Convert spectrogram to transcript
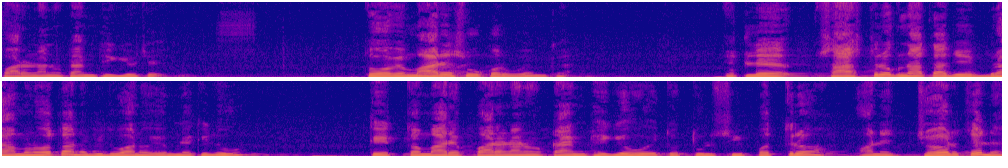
પારણાનો ટાઈમ થઈ ગયો છે. તો હવે મારે શું કરવું એમ કે? એટલે શાસ્ત્ર જ્ઞાતા જે બ્રાહ્મણો હતા ને વિદ્વાનો એમને કીધું કે તમારે પારણાનો ટાઈમ થઈ ગયો હોય તો તુલસી પત્ર અને જળ છે ને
